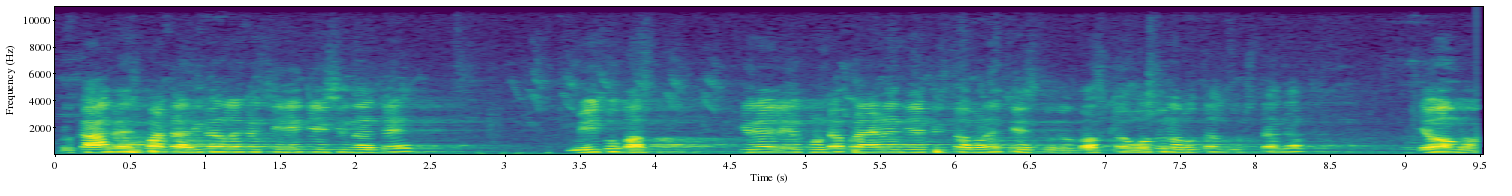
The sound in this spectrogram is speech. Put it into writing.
ఇప్పుడు కాంగ్రెస్ పార్టీ అధికారులకు వచ్చి ఏం చేసిందంటే మీకు బస్ కిరాయి లేకుండా ప్రయాణం చేపిస్తామని చేస్తున్నారు బస్సులో పోతున్నారు ఉచిత- ఉచితంగా? ఏమమ్మా?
